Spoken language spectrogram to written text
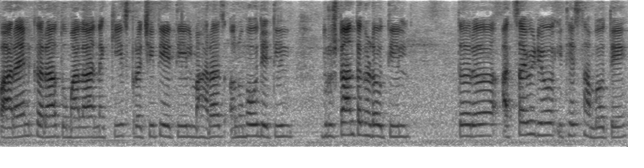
पारायण करा. तुम्हाला नक्कीच प्रचिती येतील महाराज अनुभव देतील दृष्टांत घडवतील. तर आजचा व्हिडिओ इथेच थांबवते.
